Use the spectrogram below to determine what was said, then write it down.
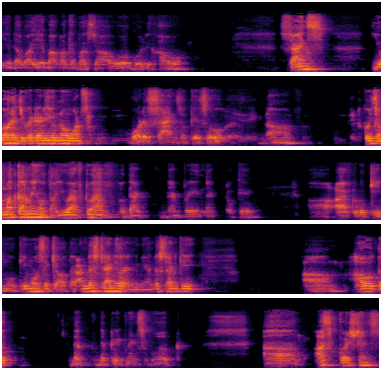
ये दवा ये बाबा के पास जाओ वो गोली खाओ science you are educated you know what's what is science okay so uh, कोई चमत्कार नहीं होता you have to have that that brain that okay uh, I have to do chemo chemo से क्या होता है understand your enemy understand कि um, how the the the treatments work uh, ask questions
